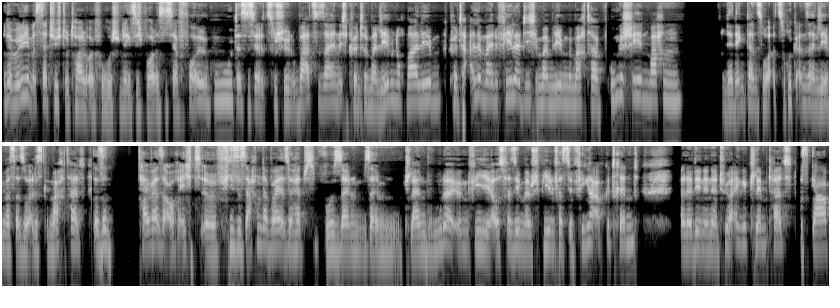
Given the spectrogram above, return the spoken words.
Und der William ist natürlich total euphorisch und denkt sich, boah, das ist ja voll gut, das ist ja zu schön, um wahr zu sein. Ich könnte mein Leben nochmal leben, könnte alle meine Fehler, die ich in meinem Leben gemacht habe, ungeschehen machen. Und er denkt dann so zurück an sein Leben, was er so alles gemacht hat. Da sind teilweise auch echt äh, fiese Sachen dabei. Also er hat wohl seinem, seinem kleinen Bruder irgendwie aus Versehen beim Spielen fast den Finger abgetrennt, weil er den in der Tür eingeklemmt hat. Es gab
